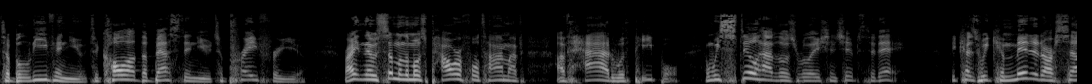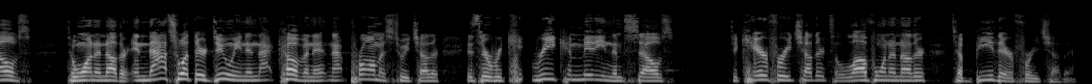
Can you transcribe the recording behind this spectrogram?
to believe in you, to call out the best in you, to pray for you. Right? And it was some of the most powerful time I've I've had with people. And we still have those relationships today because we committed ourselves to one another. And that's what they're doing in that covenant and that promise to each other is they're re- recommitting themselves to care for each other, to love one another, to be there for each other.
